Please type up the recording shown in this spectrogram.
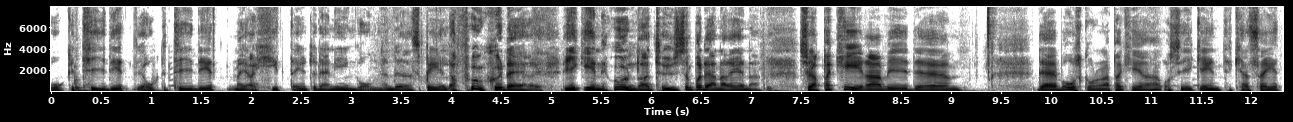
åker tidigt, jag åkte tidigt men jag hittade ju inte den ingången där spelarfunktionärer. Det gick in hundratusen på den arenan. Så jag parkerar vid eh, där åskådarna parkerade och så gick jag in till kassa 1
